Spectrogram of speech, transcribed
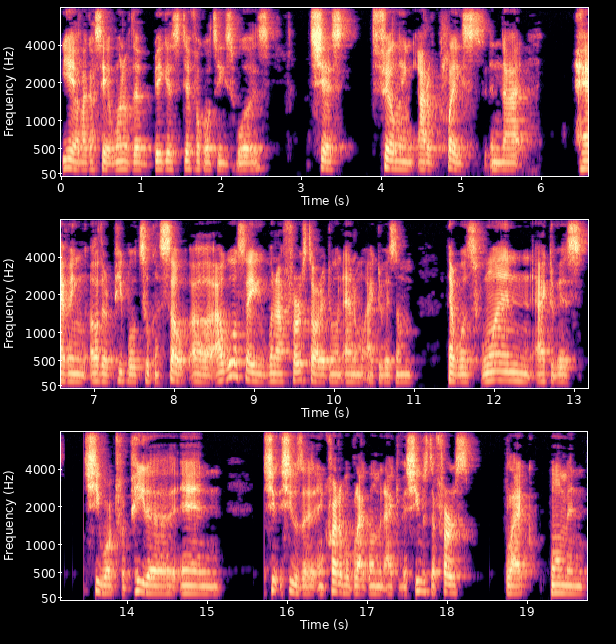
yeah, like I said, one of the biggest difficulties was just feeling out of place and not having other people to consult. Uh, I will say, when I first started doing animal activism, there was one activist. She worked for PETA, and she she was an incredible black woman activist. She was the first black woman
